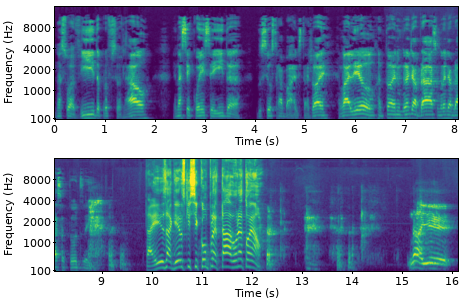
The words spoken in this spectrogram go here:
na sua vida profissional e na sequência aí da, dos seus trabalhos, tá joia? Valeu, Antônio, um grande abraço, um grande abraço a todos aí. Tá aí zagueiros que se completavam, né, Tonhão? Não, e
